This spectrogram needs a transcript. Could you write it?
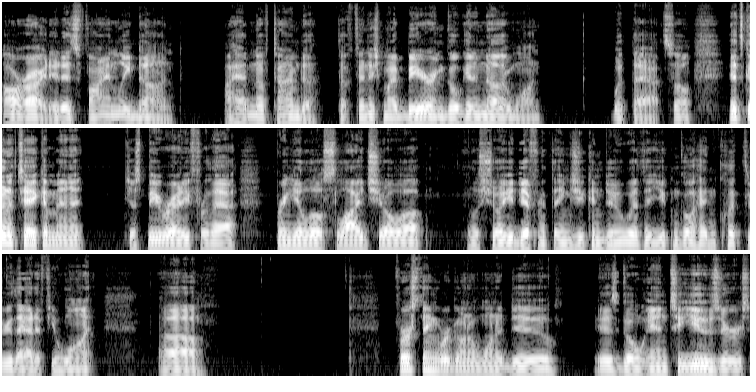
All right, it is finally done. I had enough time to, to finish my beer and go get another one with that. So it's going to take a minute. Just be ready for that. Bring you a little slideshow up. It'll show you different things you can do with it. You can go ahead and click through that if you want. Uh, first thing we're going to want to do is go into users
